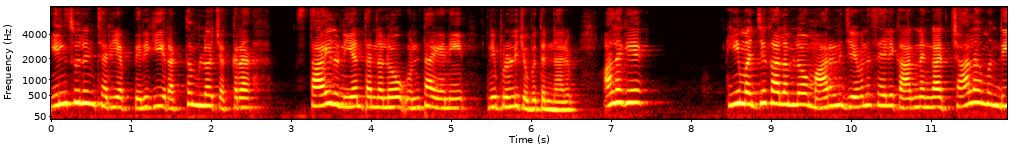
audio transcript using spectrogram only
ఇన్సులిన్ చర్య పెరిగి రక్తంలో చక్కెర స్థాయిలు నియంత్రణలో ఉంటాయని నిపుణులు చెబుతున్నారు. అలాగే ఈ మధ్యకాలంలో మారిన జీవనశైలి కారణంగా చాలామంది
